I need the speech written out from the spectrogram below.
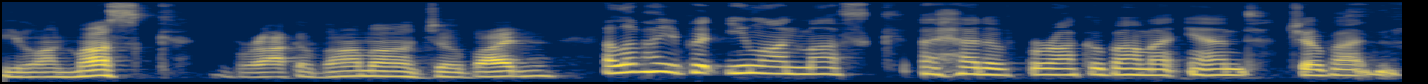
Elon Musk, Barack Obama, Joe Biden. I love how you put Elon Musk ahead of Barack Obama and Joe Biden.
